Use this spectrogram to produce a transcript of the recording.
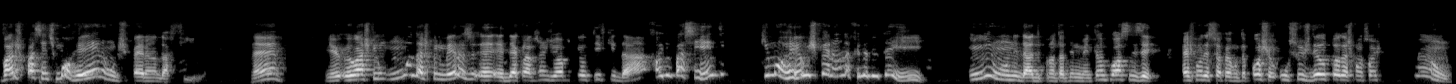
vários pacientes morreram esperando a fila, né? Eu, eu acho que uma das primeiras é, declarações de óbito que eu tive que dar foi de um paciente que morreu esperando a fila de UTI em uma unidade de pronto atendimento. Então, eu posso dizer, responder sua pergunta, poxa, o SUS deu todas as condições? Não,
